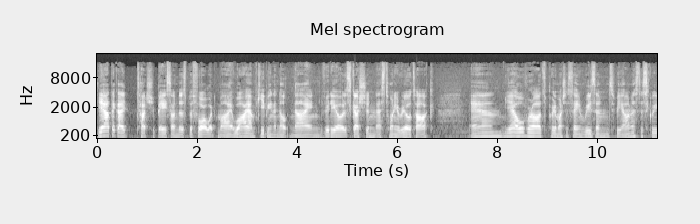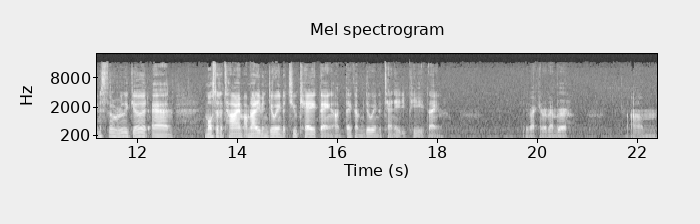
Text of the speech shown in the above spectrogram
yeah, I think I touched base on this before with my why I'm keeping the Note 9 video discussion S20 Real Talk. And yeah, overall it's pretty much the same reason. To be honest, the screen is still really good and most of the time I'm not even doing the 2K thing. I think I'm doing the 1080p thing. If I can remember. Um,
